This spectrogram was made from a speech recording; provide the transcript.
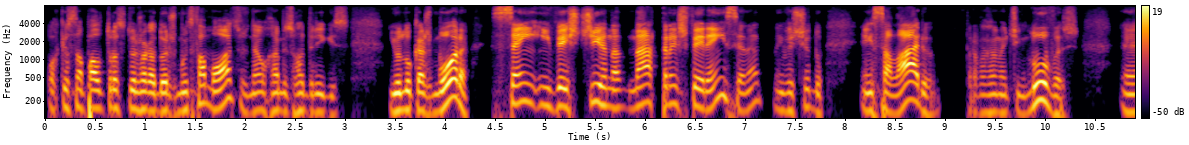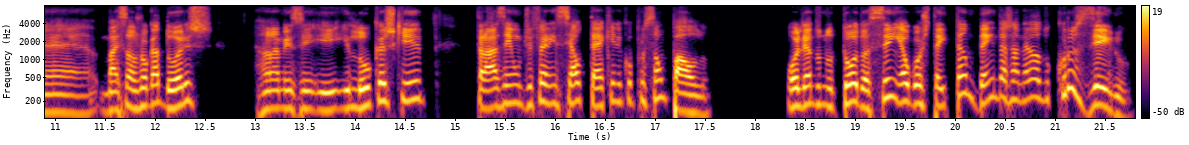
porque o São Paulo trouxe dois jogadores muito famosos, né, o Rames Rodrigues e o Lucas Moura, sem investir na, na transferência, né, investido em salário, provavelmente em luvas, é, mas são jogadores, Rames e, e, e Lucas, que trazem um diferencial técnico para o São Paulo. Olhando no todo assim, eu gostei também da janela do Cruzeiro.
